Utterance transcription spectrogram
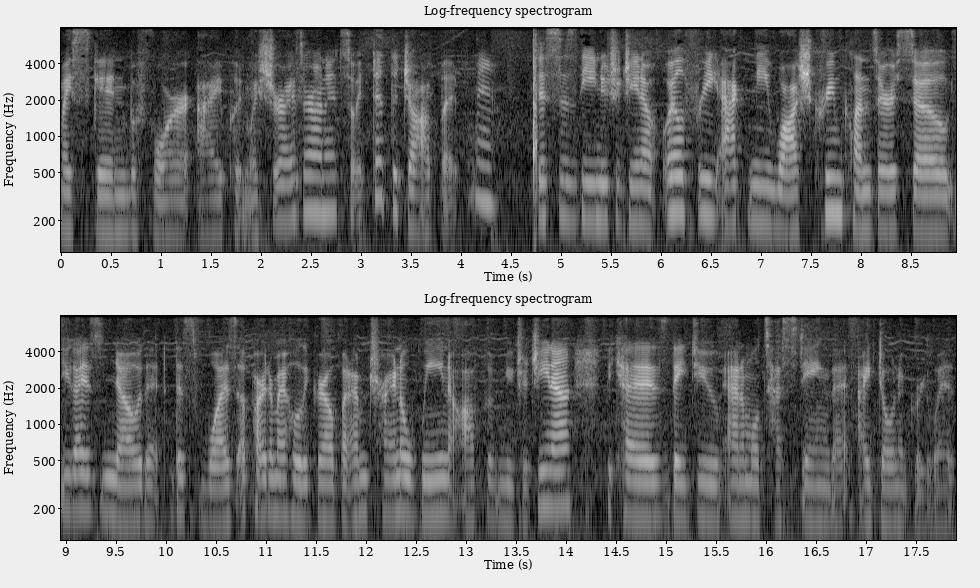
my skin before I put moisturizer on it so it did the job but eh, this is the Neutrogena Oil-Free Acne Wash Cream Cleanser. So you guys know that this was a part of my holy grail, but I'm trying to wean off of Neutrogena because they do animal testing that I don't agree with.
